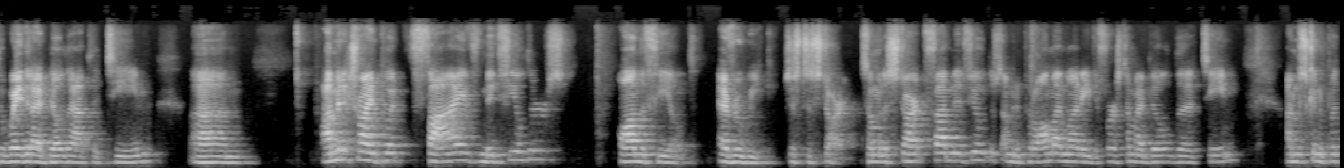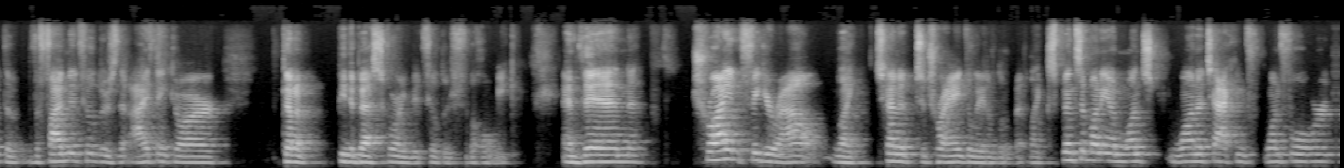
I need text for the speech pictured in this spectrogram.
the way that I build out the team. Um, I'm going to try and put five midfielders on the field every week just to start. So I'm going to start five midfielders. I'm going to put all my money the first time I build the team. I'm just going to put the the five midfielders that I think are going to be the best scoring midfielders for the whole week and then try and figure out like kind of to triangulate a little bit like spend some money on one one attacking one forward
